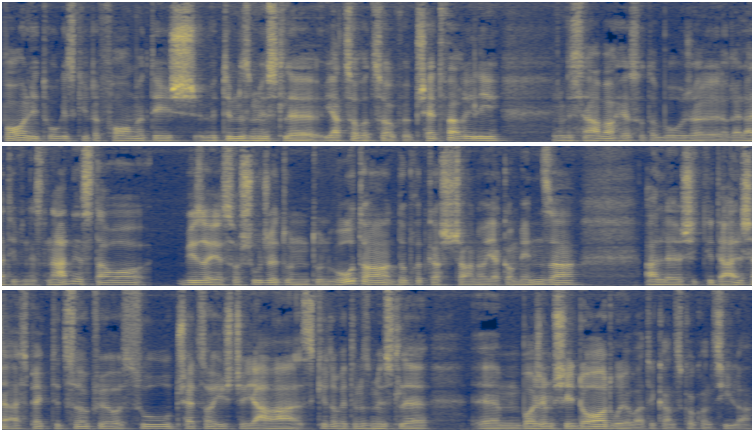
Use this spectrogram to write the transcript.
po liturgiskie reformy też w tym zmysle jacore cokwy przetwarili. W Serbach jest to bohužel relatywnie snadne stało. Wieso jest so wszędzie tun, tun wota, dobrytkaszczano jako menza, ale wszystkie dalsze aspekty cyrkwi są przeco jeszcze jara skiery w tym zmysle Božem še do druhého Vatikanského koncila.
